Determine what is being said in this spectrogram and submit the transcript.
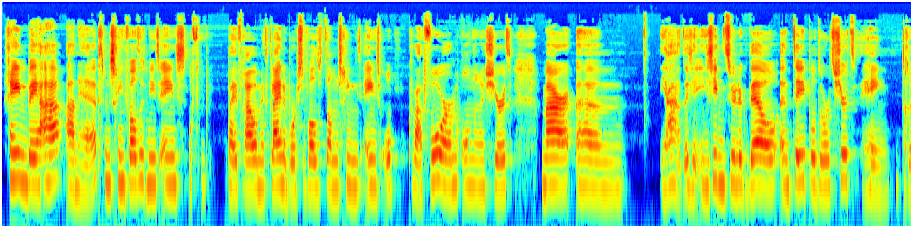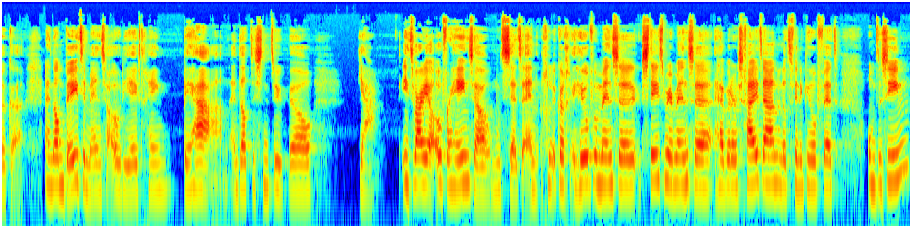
geen BH aan hebt, misschien valt het niet eens, of bij vrouwen met kleine borsten valt het dan misschien niet eens op qua vorm onder een shirt. Maar ehm, ja, dus je, ziet natuurlijk wel een tepel door het shirt heen drukken. En dan weten mensen, oh, die heeft geen BH aan. En dat is natuurlijk wel, ja, iets waar je overheen zou moeten zetten. En gelukkig heel veel mensen, steeds meer mensen hebben er scheid aan. En dat vind ik heel vet om te zien.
